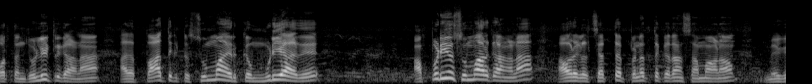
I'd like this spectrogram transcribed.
ஒருத்தன் சொல்லிட்டு இருக்கானா அதை பார்த்துக்கிட்டு சும்மா இருக்க முடியாது. அப்படியும் சும்மா இருக்காங்கன்னா அவர்கள் செத்த பிணத்துக்கு தான் சமானம். மிக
